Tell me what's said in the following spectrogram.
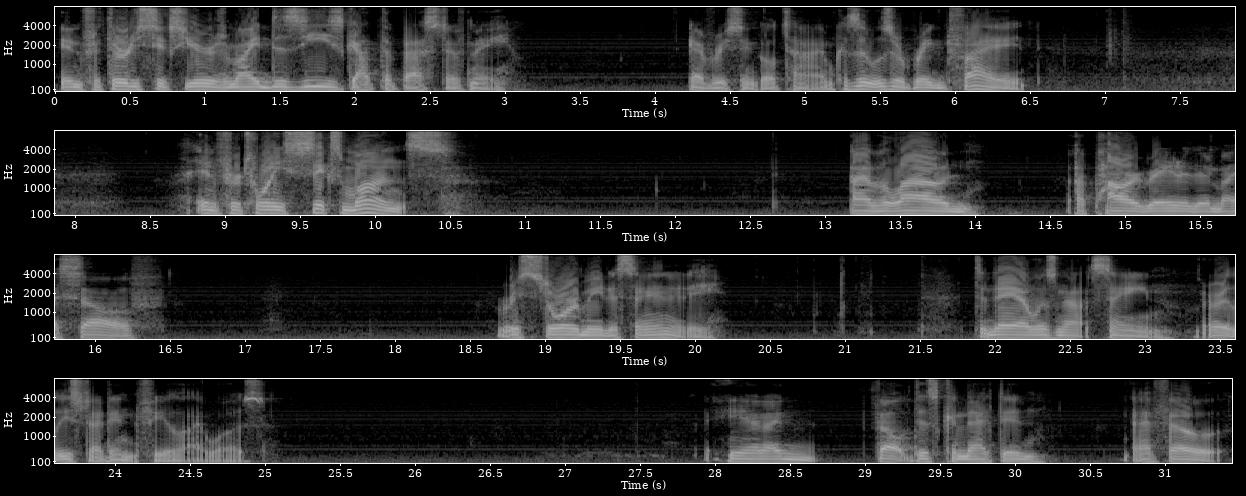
And for 36 years, my disease got the best of me every single time because it was a rigged fight. And for 26 months, I've allowed a power greater than myself restore me to sanity. Today I was not sane, or at least I didn't feel I was. And I felt disconnected. I felt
